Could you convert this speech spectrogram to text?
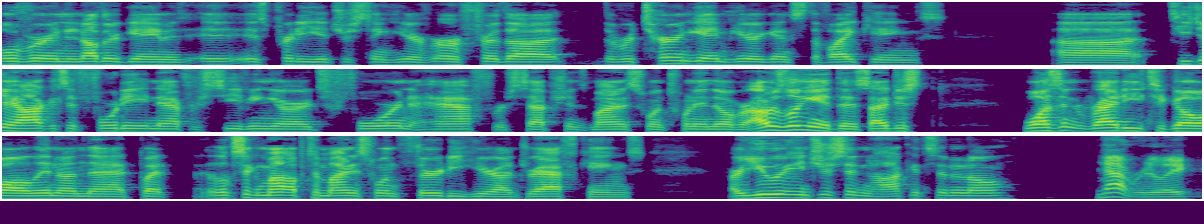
over in another game is, is pretty interesting here. Or for the the return game here against the Vikings, uh, TJ Hockenson 48 and a half receiving yards, four and a half receptions, minus 120 and over. I was looking at this. I just wasn't ready to go all in on that, but it looks like I'm up to minus 130 here on DraftKings. Are you interested in Hockenson at all? Not really.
